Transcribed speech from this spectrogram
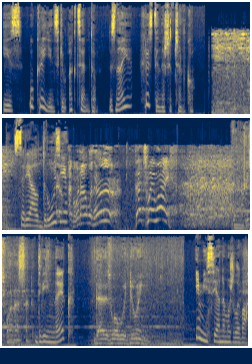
із українським акцентом? Знає Христина Шевченко. Серіал Друзі Двійник. І місія неможлива.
